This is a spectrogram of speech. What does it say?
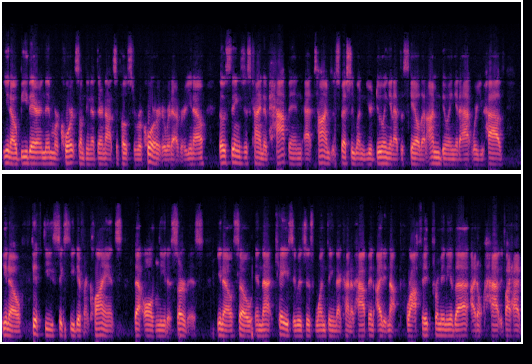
you know be there and then record something that they're not supposed to record or whatever you know those things just kind of happen at times especially when you're doing it at the scale that I'm doing it at where you have you know 50 60 different clients that all need a service you know? So in that case it was just one thing that kind of happened. I did not profit from any of that. I don't have if i had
